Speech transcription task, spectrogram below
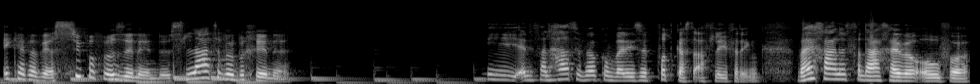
Ik heb er weer super veel zin in, dus laten we beginnen. Hey, en van harte welkom bij deze podcastaflevering. Wij gaan het vandaag hebben over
